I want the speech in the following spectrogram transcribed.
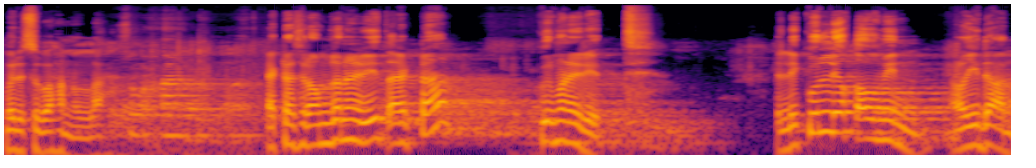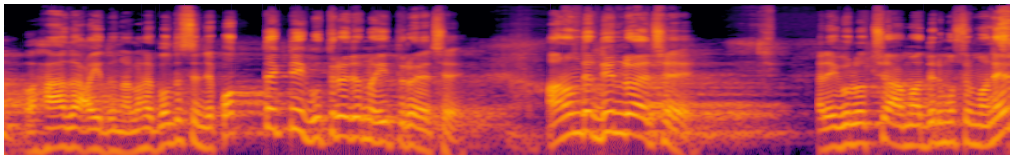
বলি সুবাহান আল্লাহ একটা হচ্ছে রমজানের ঈদ, আর একটা কুরবানির ঈদ। লিকুল্লি কৌমিন ঈদান, ও হাজা ঈদুন। আল্লাহ বলতেছেন যে প্রত্যেকটি গুত্রের জন্য ঈদ রয়েছে, আনন্দের দিন রয়েছে। আর এগুলো হচ্ছে আমাদের মুসলমানের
